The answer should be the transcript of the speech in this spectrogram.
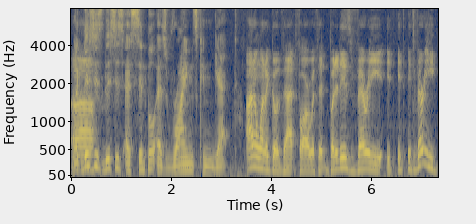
Like this Uh, is this is as simple as rhymes can get. I don't want to go that far with it, but it is very it, it it's very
